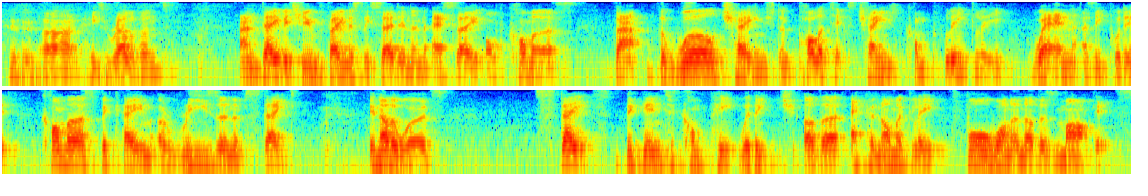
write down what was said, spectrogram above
uh, he's relevant. And David Hume famously said in an essay of commerce that the world changed and politics changed completely when, as he put it, commerce became a reason of state. In other words, states begin to compete with each other economically for one another's markets.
